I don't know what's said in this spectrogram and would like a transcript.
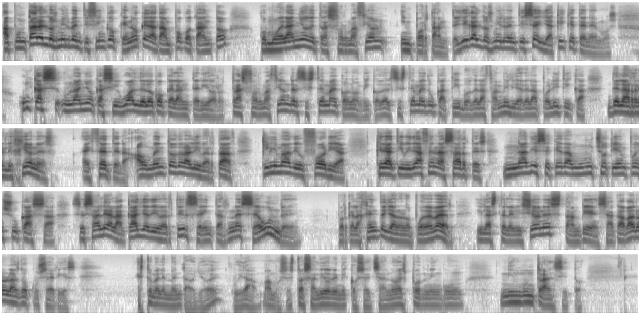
Apuntar el 2025 que no queda tampoco tanto como el año de transformación importante. Llega el 2026 y aquí que tenemos un, año casi igual de loco que el anterior. Transformación del sistema económico, del sistema educativo, de la familia, de la política, de las religiones, etc. Aumento de la libertad, clima de euforia, creatividad en las artes. Nadie se queda mucho tiempo en su casa. Se sale a la calle a divertirse. Internet se hunde porque la gente ya no lo puede ver. Y las televisiones también, se acabaron las docuseries. Esto me lo he inventado yo, ¿eh? Cuidado, vamos, esto ha salido de mi cosecha, no es por ningún, ningún tránsito.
